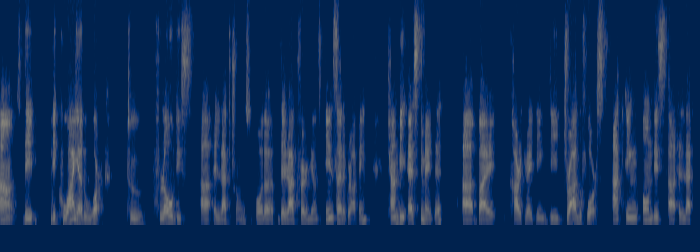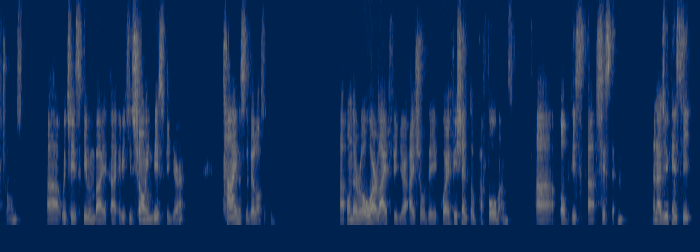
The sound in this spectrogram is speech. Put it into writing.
Uh, the required work to flow these uh, electrons or the Dirac fermions inside the graphene can be estimated uh, by calculating the drag force acting on these uh, electrons, which is given by, which is shown in this figure, times the velocity. Uh, on the lower right figure, I show the coefficient of performance uh, of this uh, system. And as you can see,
